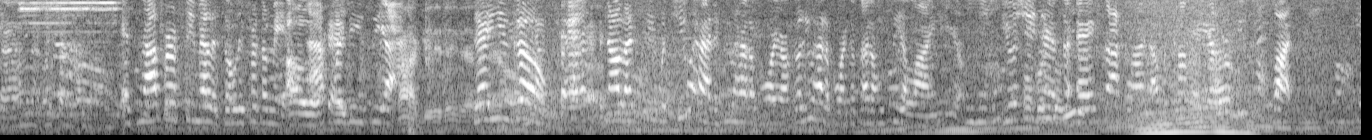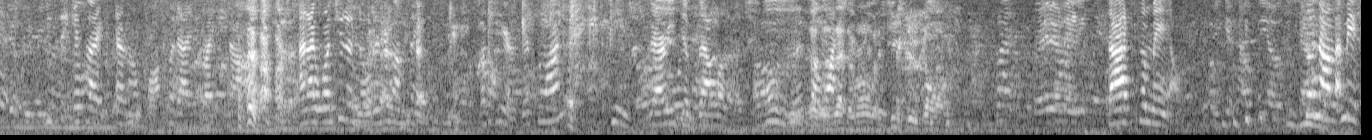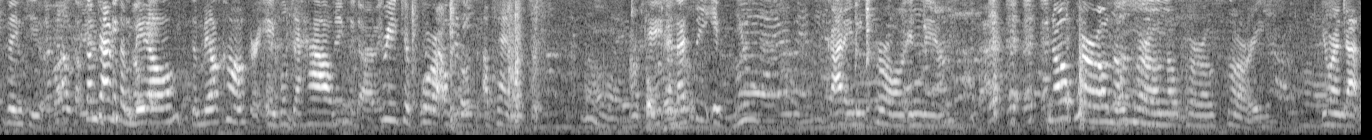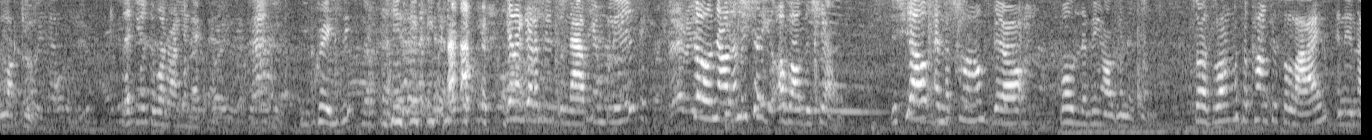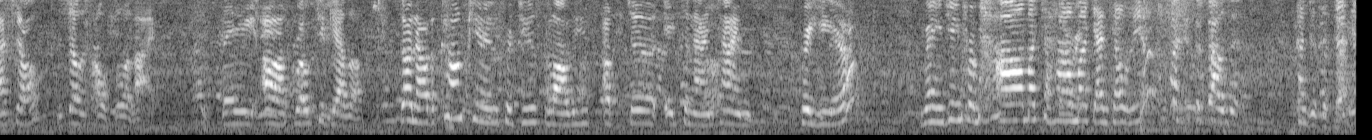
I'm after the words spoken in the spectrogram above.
Nah, I'm not gonna try to It's not for a female, it's only for the male. Oh, okay. Aphrodisiac. I get it. There you go. Now let's see what you had. If you had a boy or a girl, you had a boy because I don't see a line here. Mm-hmm. Usually oh, there's the exact line that would come here, uh-huh. but you see, it's like, and I'm off of that right now. And I want you to notice something. Look here, this one, he's very developed. Oh, good. So Look, watch that's the this. room with the TV going. That's a male. So now let me explain to you. Sometimes the male, the male conch are able to have three to four of those appendages. Okay, and let's see if you got any pearl in there. No pearl, no pearl, no pearl. Sorry, you weren't that lucky. Let's use the one around your neck then. You crazy? Can I get a piece of napkin, please? So now let me tell you about the shell. The shell and the conch, they're both living organisms. So as long as the conch is alive and in that shell, the shell is also alive. They uh, grow together. So now the conch can produce larvae up to eight to nine times per year, ranging from how much to how much, Antonia? Hundreds of thousands. Hundreds of thousands.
